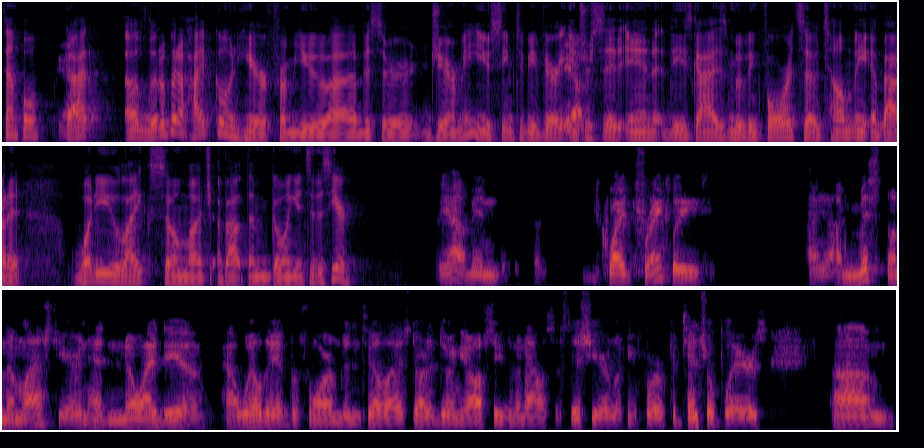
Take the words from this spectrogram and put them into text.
Temple Yeah. got a little bit of hype going here from you, uh, Mr. Jeremy. You seem to be very Yeah. interested in these guys moving forward. So tell me about Right. it. What do you like so much about them going into this year? Yeah, I mean, quite frankly, I, I missed on them last year and had no idea how well they had performed until I started doing the offseason analysis this year, looking for potential players. Um,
